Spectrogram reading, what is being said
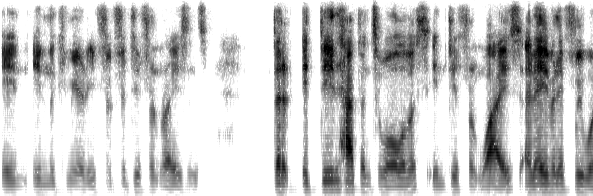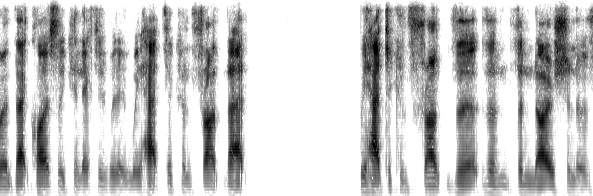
in in the community for, for different reasons that it, it did happen to all of us in different ways. And even if we weren't that closely connected with him, we had to confront that. We had to confront the the, the notion of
